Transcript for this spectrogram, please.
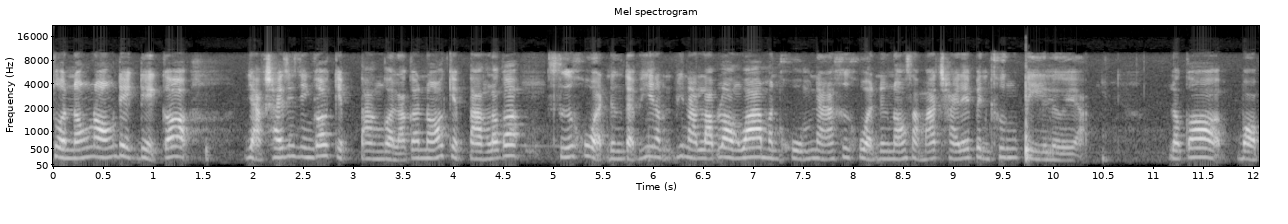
ส่วนน้องๆเด็กๆก็อยากใช้จริง ๆ ก็เก็บตังค์ก่อนแล้วก็เนาะเก็บตังค์แล้วก็ซื้อขวดหนึ่งแต่พี่พี่นัทรับรองว่ามันคุ้มนะ คือขวดหนึ่งน้องสามารถใช้ได้เป็นครึ่งปีเลยอะแล้วก็บอบ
